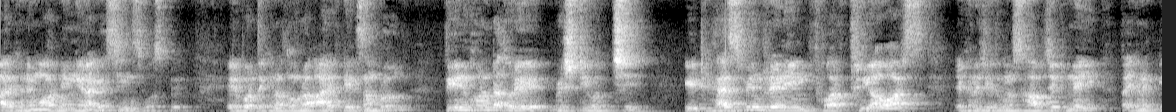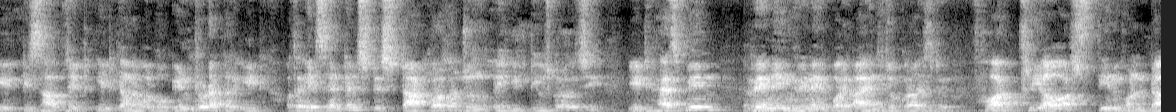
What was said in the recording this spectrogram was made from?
আর এখানে মর্নিং এর আগে সিন্স বসবে। এরপর দেখে নাও তোমরা আরেকটি এক্সাম্পল তিন ঘণ্টা ধরে বৃষ্টি হচ্ছে। It has been raining for three hours এখানে যেহেতু কোনো সাবজেক্ট নেই, তাই এখানে ইটটি সাবজেক্ট ইটকে আমরা বলব ইন্ট্রোডাক্টরি ইট অর্থাৎ এই সেন্টেন্সটি স্টার্ট করাবার জন্য এই ইটটি ইউজ করা হয়েছে। ইট হ্যাজ বিন রেনিং রেনের পরে আইএনজি যোগ করা হয়েছে ফর থ্রি আওয়ার্স তিন ঘণ্টা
